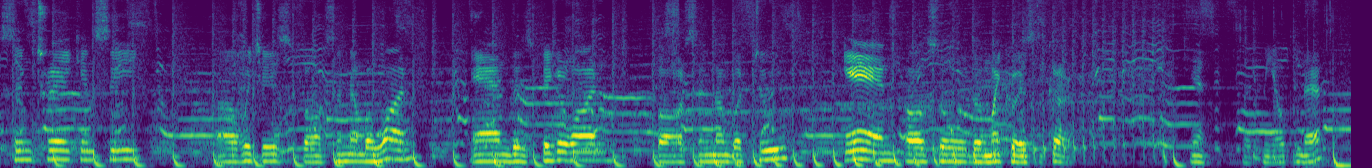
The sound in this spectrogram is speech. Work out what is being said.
SIM tray you can see, uh, which is for SIM number one, and this bigger one for SIM number two, and also the micro SD card. Yeah, let me open that.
